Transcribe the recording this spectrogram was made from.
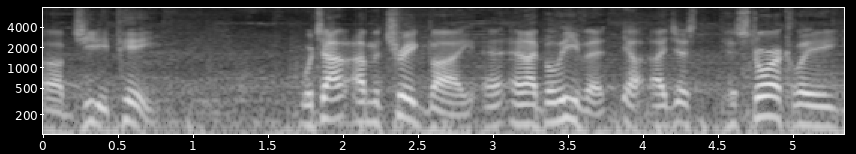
of GDP, which I, am intrigued by, and, and, I believe it. Yeah. I just, historically,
